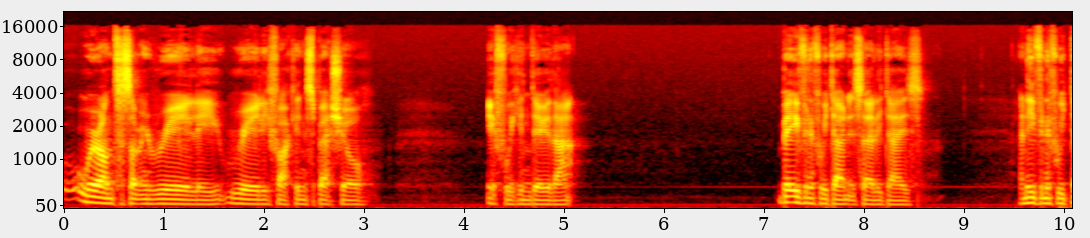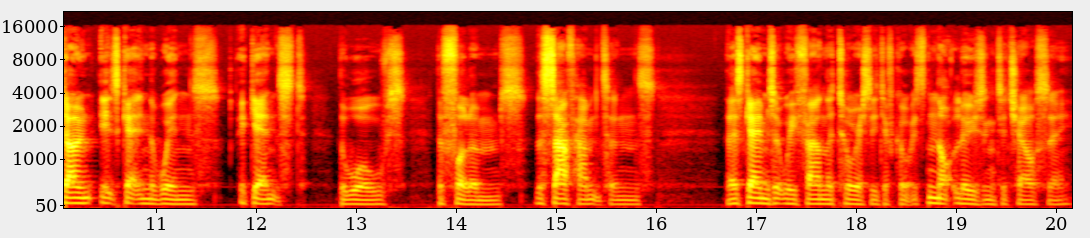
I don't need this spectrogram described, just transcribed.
we're on to something really, really fucking special if we can do that. But even if we don't, it's early days. And even if we don't, it's getting the wins against the Wolves, the Fulhams, the Southamptons. There's games that we found notoriously difficult. It's not losing to Chelsea.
